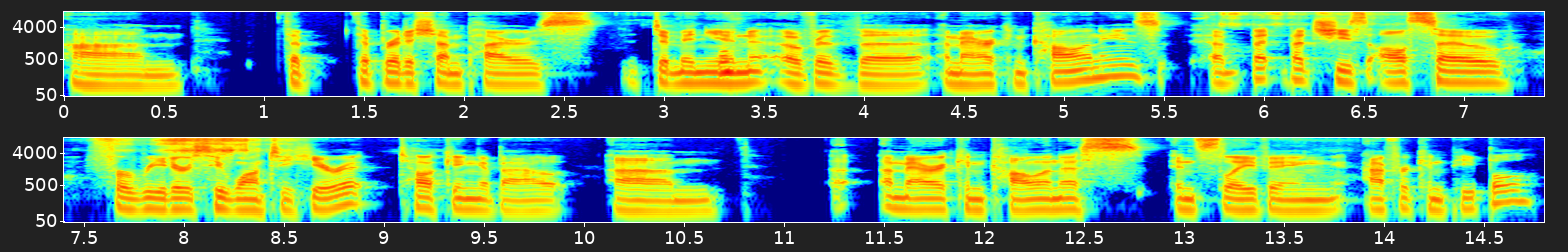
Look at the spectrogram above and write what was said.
um the the British Empire's dominion over the American colonies, uh, but but she's also for readers who want to hear it, talking about um, American colonists enslaving African people?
